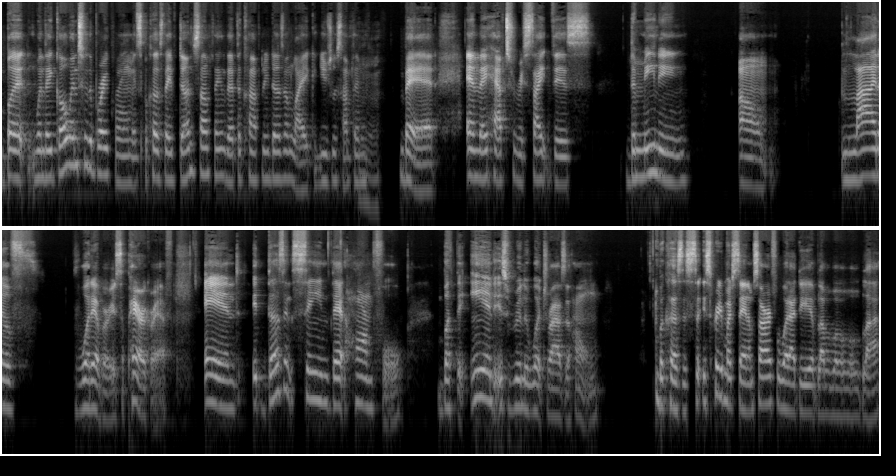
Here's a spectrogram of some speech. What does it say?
but when they go into the break room, it's because they've done something that the company doesn't like, usually something Mm bad and they have to recite this demeaning um line of whatever it's a paragraph. And it doesn't seem that harmful but the end is really what drives it home. Because it's, it's pretty much saying i'm sorry for what i did blah blah blah blah blah blah.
